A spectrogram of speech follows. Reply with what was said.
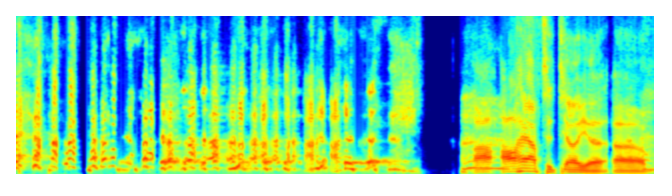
Uh, I'll have to tell you, uh,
